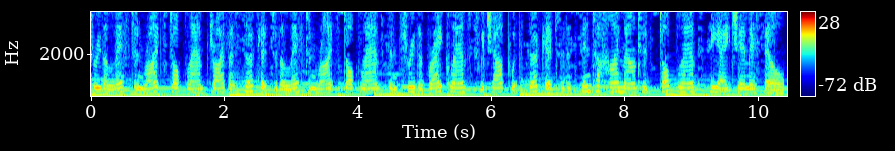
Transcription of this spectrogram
through the left and right stop lamp driver circuit to the left and right stop lamps and through the brake lamp switch output circuit to the center high-mounted stop lamp CHMSL.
